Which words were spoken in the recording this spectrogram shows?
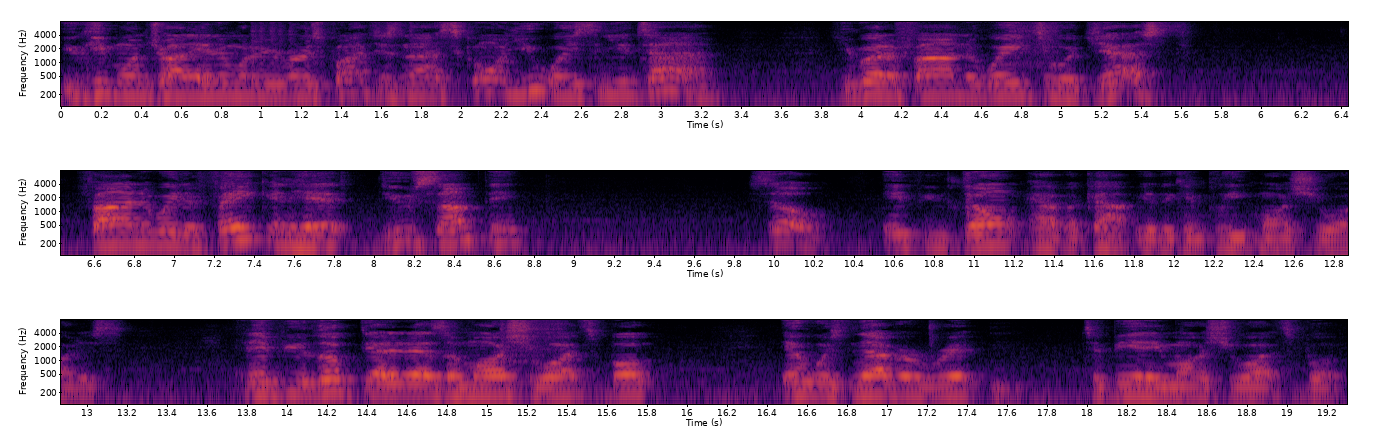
you keep on trying to hit him with a reverse punch, it's not scoring, you wasting your time. You better find a way to adjust, find a way to fake and hit, do something. So, if you don't have a copy of The Complete Martial Artist, and if you looked at it as a martial arts book, it was never written to be a martial arts book.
